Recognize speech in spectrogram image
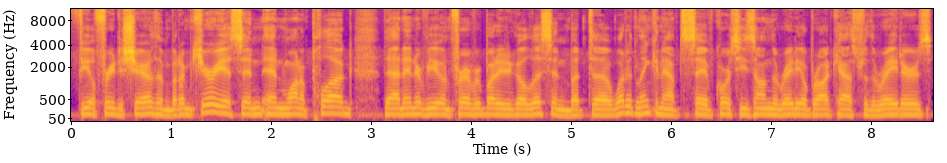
feel free to share them. But I'm curious and, and want to plug that interview and for everybody to go listen. But uh, what did Lincoln have to say? Of course, he's on the radio broadcast for the Raiders.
